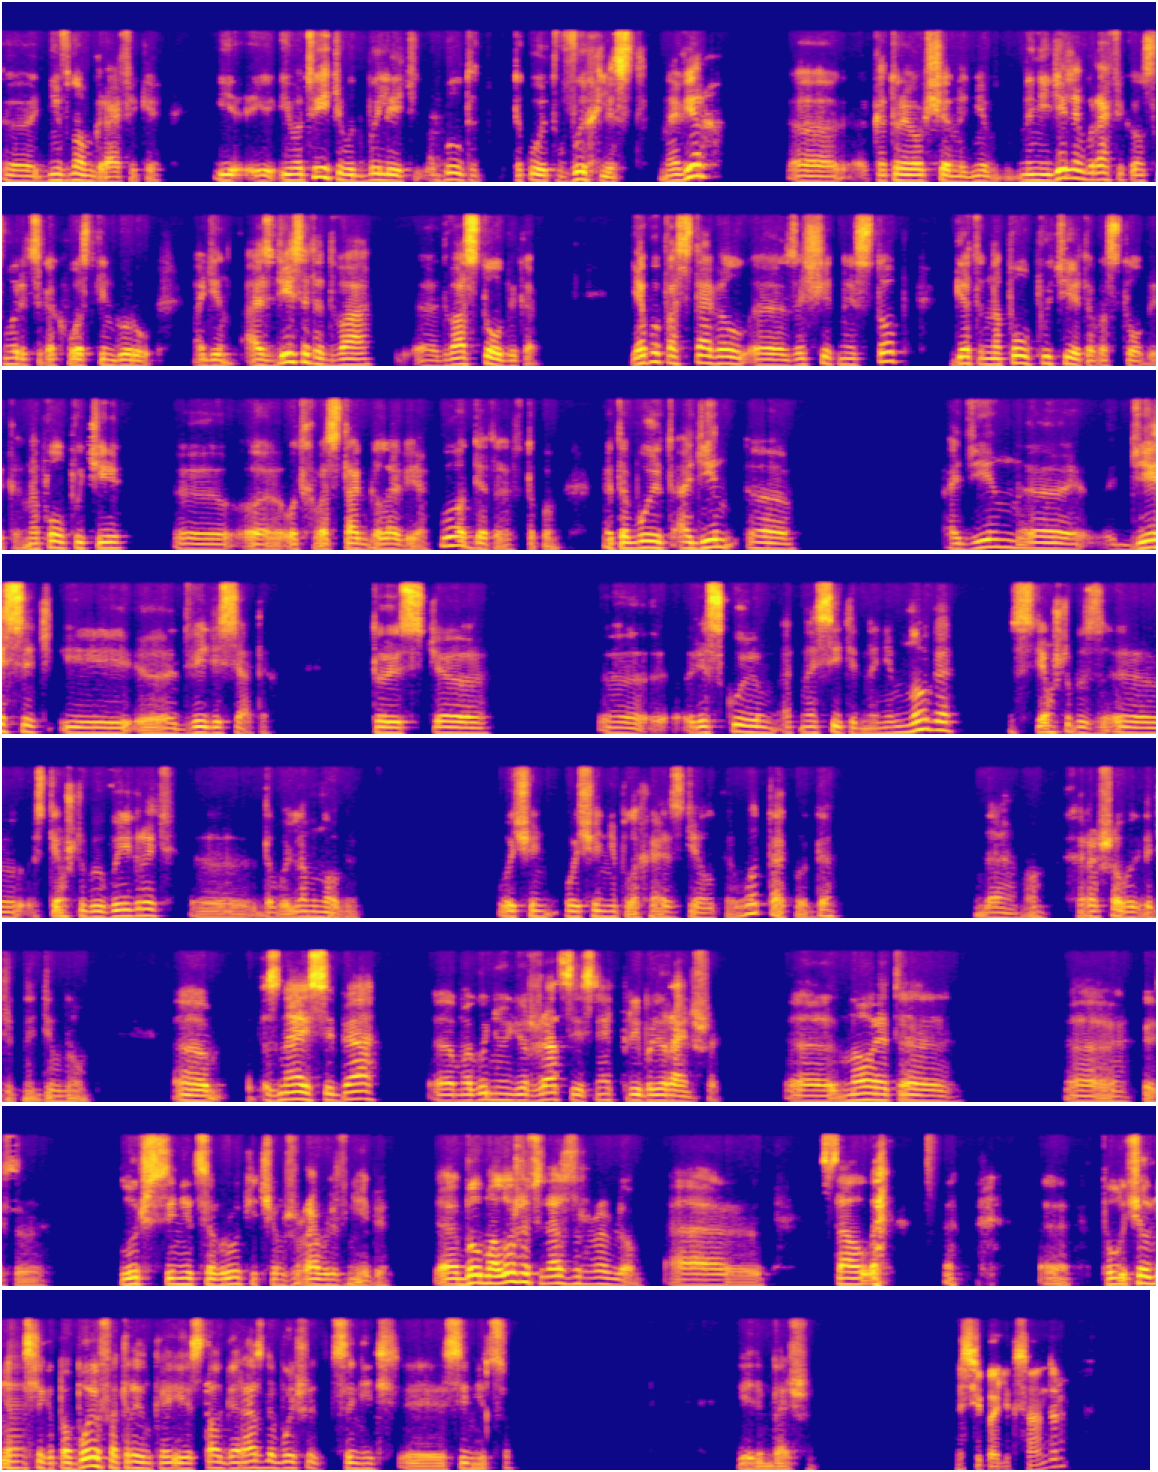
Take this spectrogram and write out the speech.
э, дневном графике. И, и, и вот видите, вот были, был такой вот выхлест наверх, э, который вообще на, днев, на недельном графике он смотрится как хвост кенгуру один, а здесь это два, э, два столбика. Я бы поставил защитный стоп где-то на полпути этого столбика, на полпути от хвоста к голове. Вот где-то в таком. Это будет один 1, 10 э, и 2 э, десятых. То есть э, рискуем относительно немного с тем, чтобы, с тем, чтобы выиграть довольно много. Очень, очень неплохая сделка. Вот так вот, да? Да, он хорошо выглядит на дневном. Зная себя, могу не удержаться и снять прибыль раньше. Но это Э, лучше синиться в руки, чем журавль в небе. Э, был моложе, всегда с журавлем. А стал, э, получил несколько побоев от рынка и стал гораздо больше ценить синицу. Едем дальше. Спасибо, Александр.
